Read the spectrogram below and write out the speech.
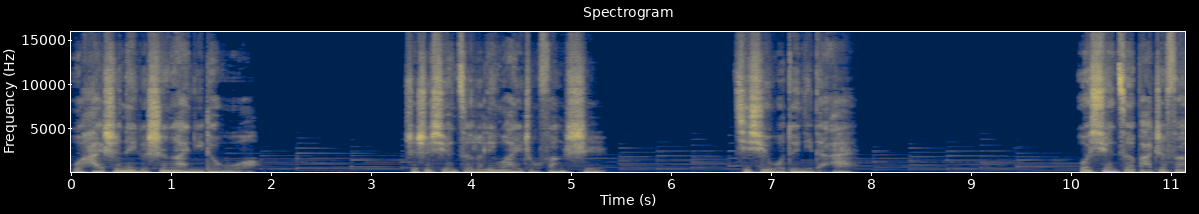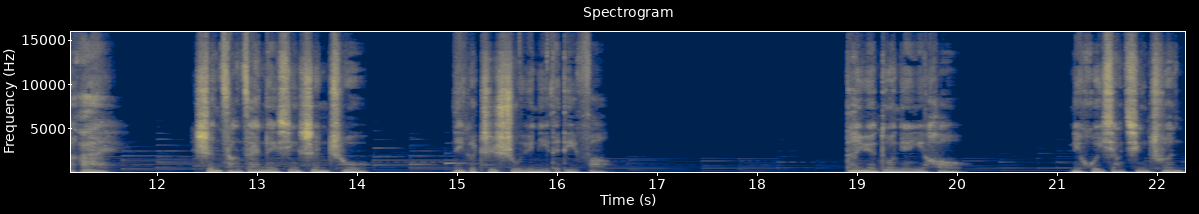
我还是那个深爱你的我，只是选择了另外一种方式，继续我对你的爱。我选择把这份爱，深藏在内心深处，那个只属于你的地方。但愿多年以后。你回想青春，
